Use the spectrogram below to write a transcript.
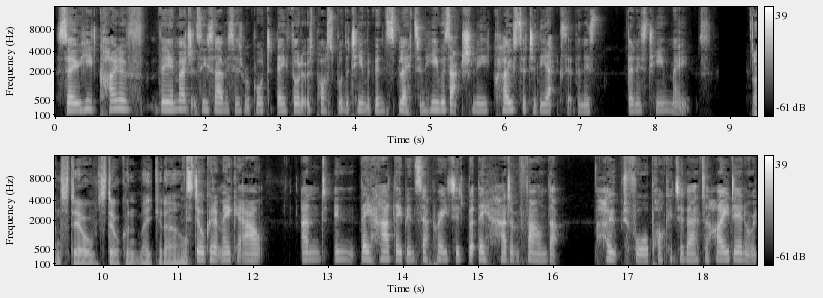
So he'd kind of, the emergency services reported they thought it was possible the team had been split and he was actually closer to the exit than his, than his teammates. And still, still couldn't make it out. Still couldn't make it out. And in, they had, they been separated, but they hadn't found that hoped for pocket of air to hide in or,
